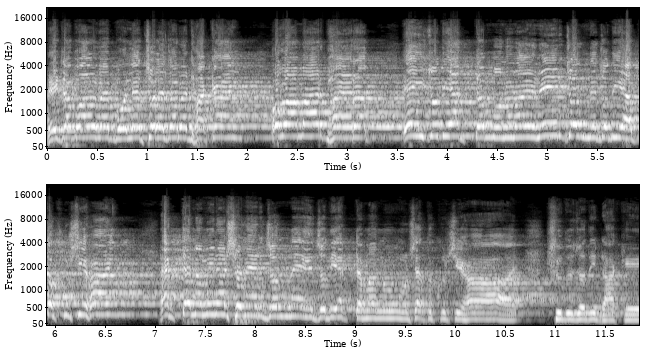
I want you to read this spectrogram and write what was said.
এটা বলবে, বলে চলে যাবে ঢাকায়। ও আমার ভাইয়েরা, এই যদি একটা মনোনয়নের জন্য যদি এত খুশি হয় একটা নমিনেশনের জন্য যদি একটা মানুষ এত খুশি হয়, শুধু যদি ডাকে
